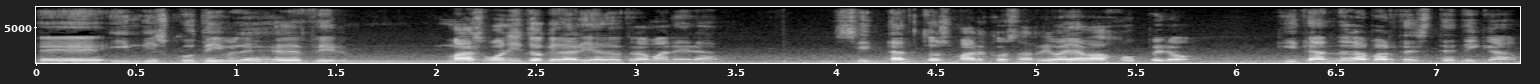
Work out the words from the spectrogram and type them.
eh, indiscutible, es decir, más bonito quedaría de otra manera, sin tantos marcos arriba y abajo, pero quitando la parte estética,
